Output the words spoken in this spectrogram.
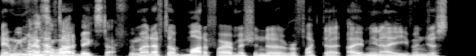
And we I mean, might that's have a to lot of big stuff. we might have to modify our mission to reflect that. I mean, I even just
